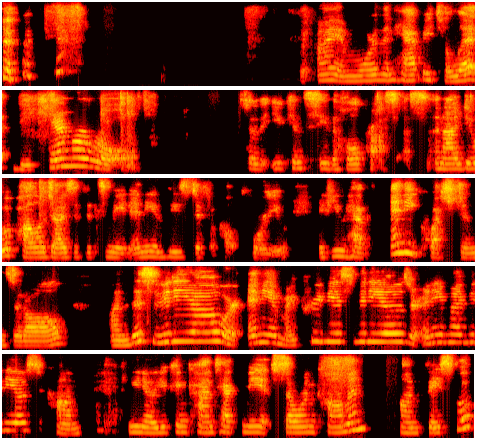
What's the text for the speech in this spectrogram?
but I am more than happy to let the camera roll so that you can see the whole process. And I do apologize if it's made any of these difficult for you. If you have any questions at all on this video or any of my previous videos or any of my videos to come, you know, you can contact me at Sew in Common on Facebook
